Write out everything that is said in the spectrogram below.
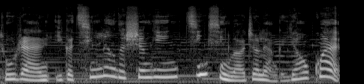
突然，一个清亮的声音惊醒了这两个妖怪：“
